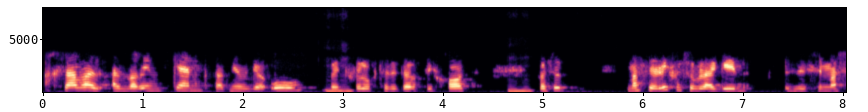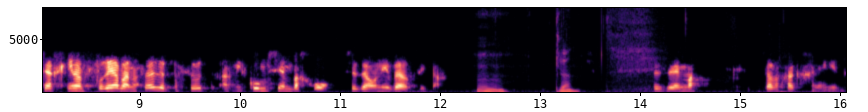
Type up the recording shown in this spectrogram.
עכשיו הדברים כן קצת נרגעו, mm-hmm. והתחילו קצת יותר שיחות. Mm-hmm. פשוט, מה שלי חשוב להגיד, זה שמה שהכי מפריע בנושא הזה פשוט המיקום שהם בחרו, שזה האוניברסיטה. Mm-hmm. כן. וזה מה... טוב, אחר כך אני אגיד.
